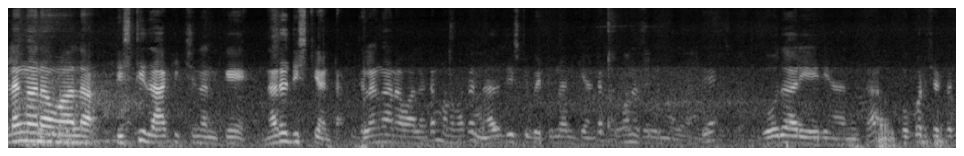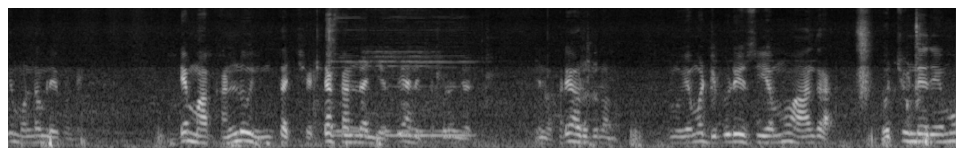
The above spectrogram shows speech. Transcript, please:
తెలంగాణ వాళ్ళ దిష్టి దాకిచ్చినానికే నరదిష్టి అంట. తెలంగాణ వాళ్ళంటే మనమంతా నరదిష్టి పెట్టినానికి అంటే కోనసీమ అంటే గోదావరి ఏరియా అంతా కొబ్బరి చెట్లకి మొండం లేకుండే. అంటే మా కళ్ళు ఇంత చెడ్డ కళ్ళు అని చెప్పి ఆయన చెప్పడం జరిగింది. నేను ఒకటే అడుగుతున్నాను. నువ్వేమో డిప్యూటీ సీఎం ఆంధ్ర వచ్చి ఉండేదేమో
